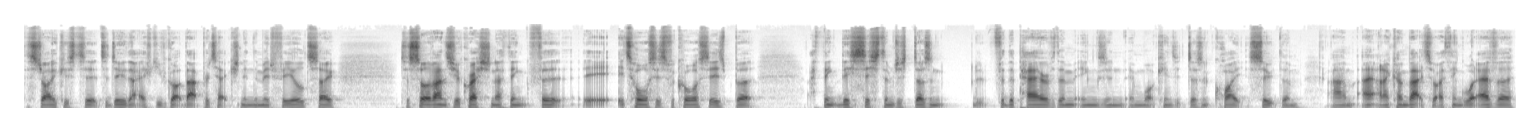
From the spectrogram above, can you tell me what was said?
the strikers to, to do that if you've got that protection in the midfield. So to sort of answer your question, I think for it's horses for courses, but I think this system just doesn't for the pair of them, Ings and, and Watkins, it doesn't quite suit them. Um, and I come back to it, I think whatever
